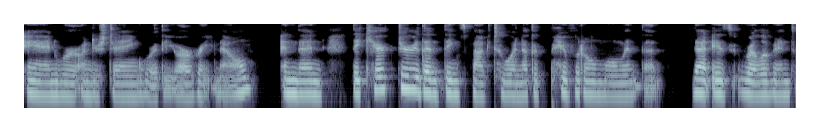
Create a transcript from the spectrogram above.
and we're understanding where they are right now. And then the character then thinks back to another pivotal moment that that is relevant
